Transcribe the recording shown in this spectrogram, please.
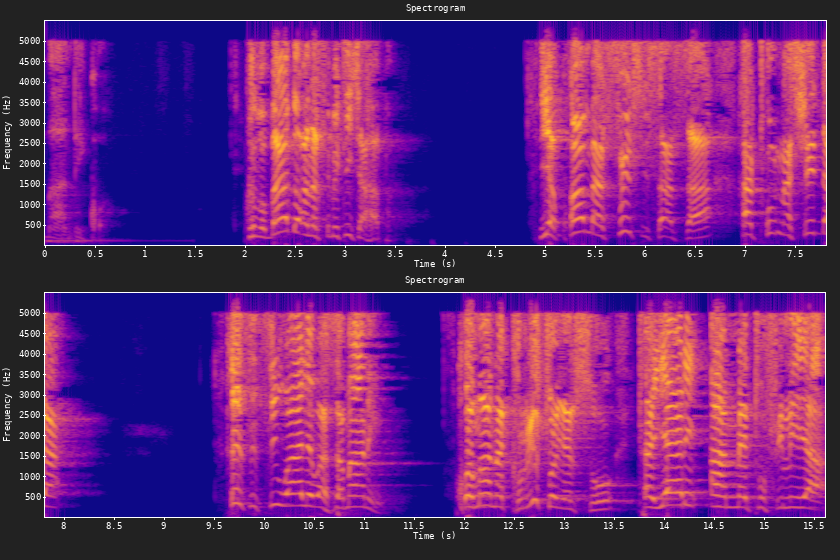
maandiko. Kwa hivyo bado anathibitisha hapa ya kwamba sisi sasa hatuna shida sisi si wale wa zamani. Kwa maana kristo yesu tayari ametufilia.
